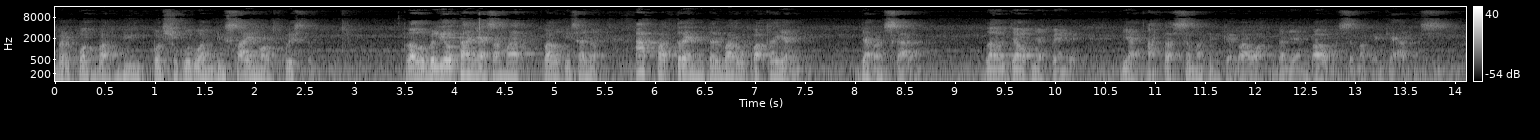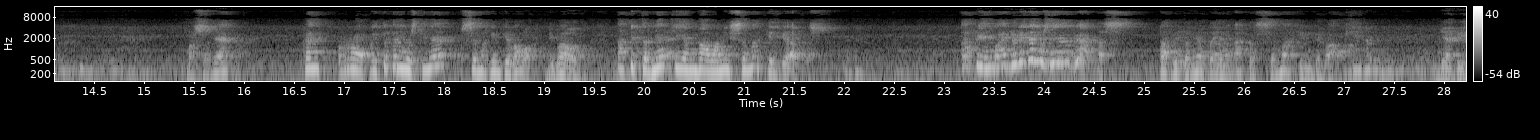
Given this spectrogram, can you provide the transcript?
berkhotbah di persekutuan North Kristen Lalu beliau tanya sama para di sana, apa tren terbaru pakaian zaman sekarang? Lalu jawabnya pendek, yang atas semakin ke bawah dan yang bawah semakin ke atas. Maksudnya apa? Kan rok itu kan mestinya semakin ke bawah, di bawah. Tapi ternyata yang bawah ini semakin ke atas. Tapi yang baju ini kan mestinya ke atas. Tapi ternyata yang atas semakin ke bawah. Jadi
